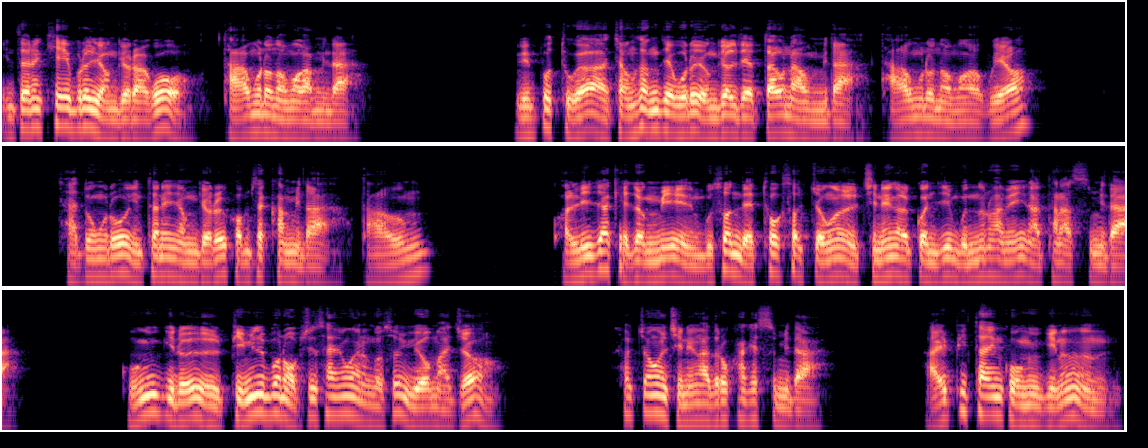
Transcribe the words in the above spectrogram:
인터넷 케이블을 연결하고 다음으로 넘어갑니다. 윈포트가 정상적으로 연결되었다고 나옵니다. 다음으로 넘어가고요. 자동으로 인터넷 연결을 검색합니다. 다음 관리자 계정 및 무선 네트워크 설정을 진행할 건지 묻는 화면이 나타났습니다. 공유기를 비밀번호 없이 사용하는 것은 위험하죠. 설정을 진행하도록 하겠습니다. IP타임 공유기는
